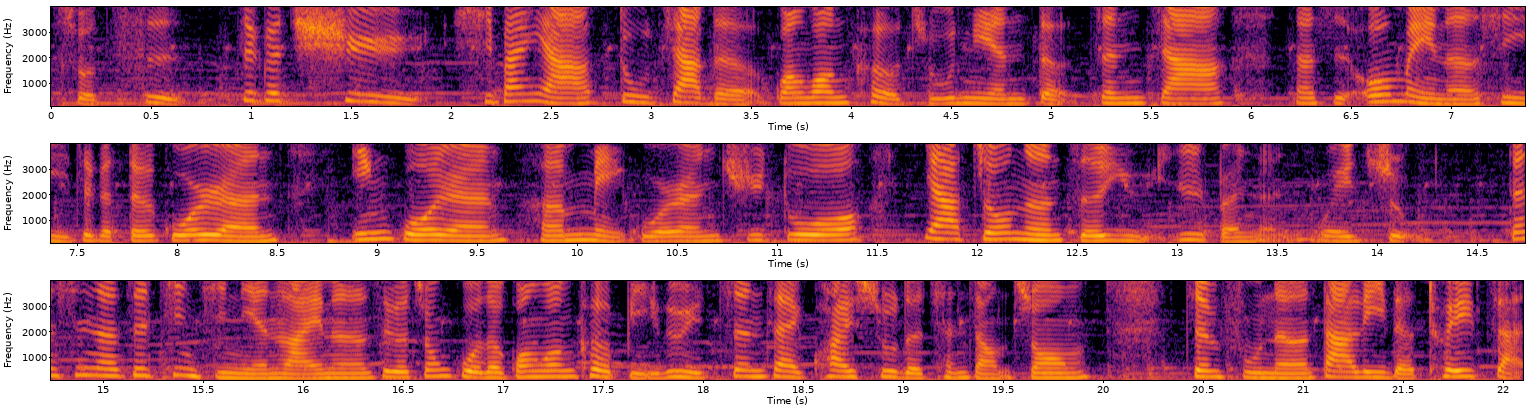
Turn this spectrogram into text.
所赐。这个去西班牙度假的观光客逐年的增加，但是欧美呢是以这个德国人、英国人和美国人居多，亚洲呢则以日本人为主。但是呢，这近几年来呢，这个中国的观光客比率正在快速的成长中，政府呢大力的推展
